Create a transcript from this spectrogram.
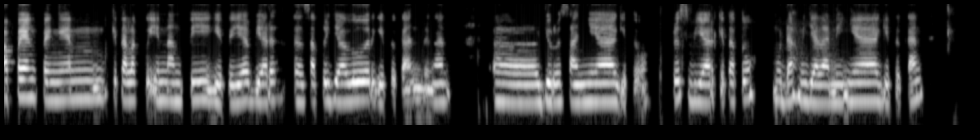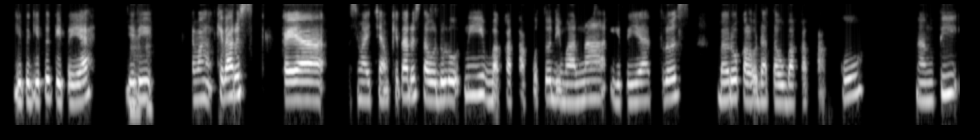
apa yang pengen kita lakuin nanti gitu ya biar uh, satu jalur gitu kan dengan uh, jurusannya gitu terus biar kita tuh mudah menjalaninya gitu kan gitu-gitu gitu ya jadi hmm. emang kita harus kayak semacam kita harus tahu dulu nih bakat aku tuh di mana gitu ya terus baru kalau udah tahu bakat aku nanti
